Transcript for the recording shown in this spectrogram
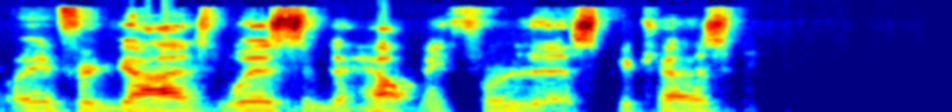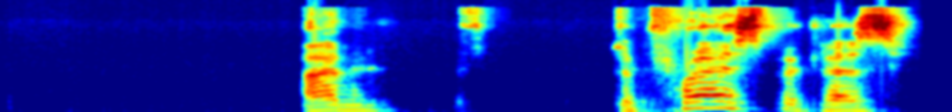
waiting for God's wisdom to help me through this because I'm depressed because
